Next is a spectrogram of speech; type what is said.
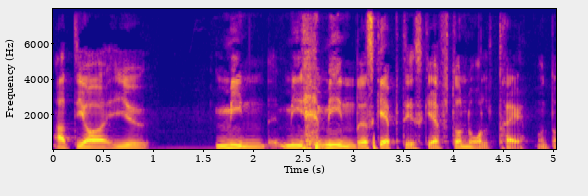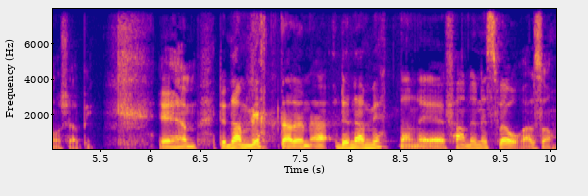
Att jag är ju min, min, mindre skeptisk efter 0-3 mot Norrköping. Ehm, den där mättnaden, äh, den där mättnaden är, fan den är svår alltså.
